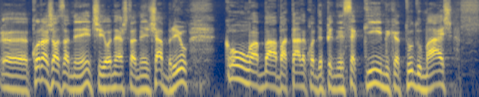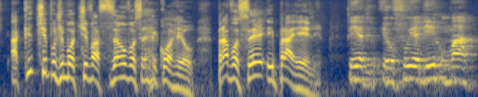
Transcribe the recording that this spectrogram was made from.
eh, corajosamente e honestamente abriu com a, a batalha com a dependência química, tudo mais. A que tipo de motivação você recorreu para você e para ele? Pedro, eu fui ali uma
